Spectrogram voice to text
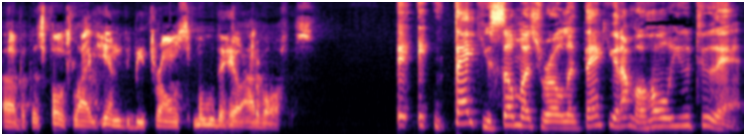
uh, because folks like him to be thrown smooth the hell out of office. It, it, thank you so much, Roland. Thank you, and I'm gonna hold you to that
